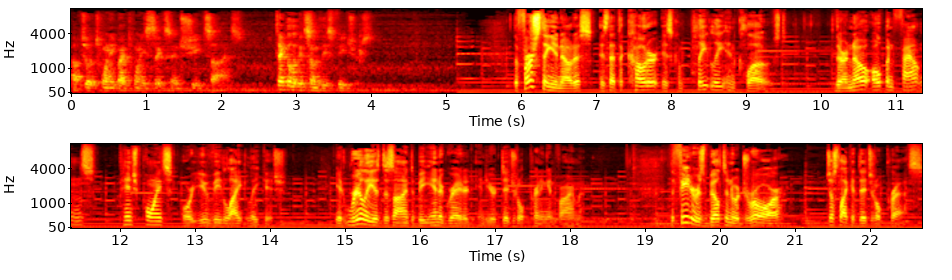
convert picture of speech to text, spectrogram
up to a 20 by 26 inch sheet size. Take a look at some of these features. The first thing you notice is that the coater is completely enclosed. There are no open fountains, pinch points, or UV light leakage. It really is designed to be integrated into your digital printing environment. The feeder is built into a drawer, just like a digital press.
